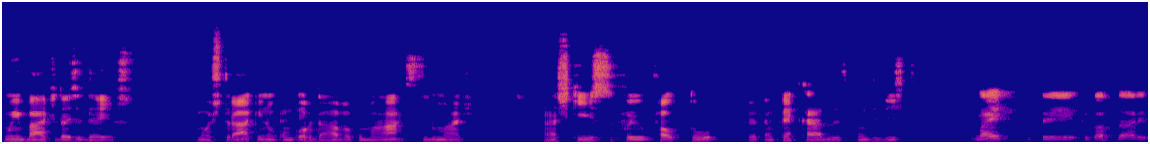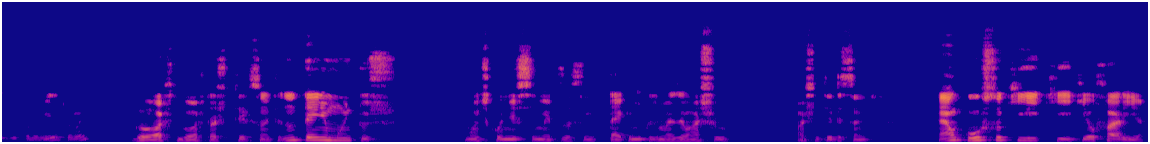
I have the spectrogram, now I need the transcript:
o embate das ideias mostrar quem não concordava com Marx e tudo mais. Acho que isso foi o faltou, foi até um pecado desse ponto de vista. Mas você, você gosta da área de economia também? Gosto, gosto, acho interessante. Eu não tenho muitos muitos conhecimentos assim técnicos, mas eu acho acho interessante. É um curso que, que, que eu faria.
